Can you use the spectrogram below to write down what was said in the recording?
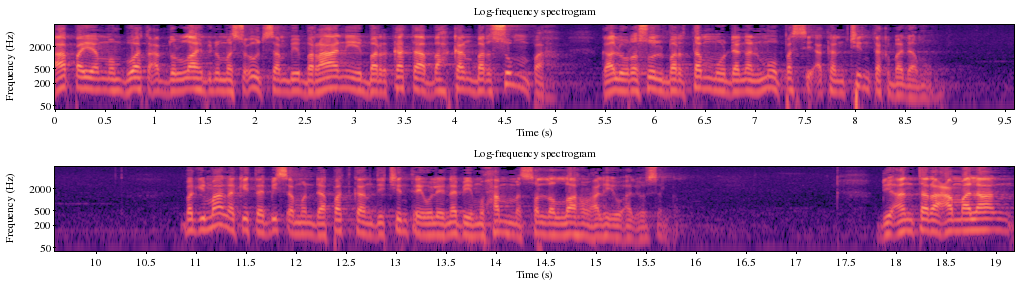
apa yang membuat Abdullah bin Mas'ud sambil berani berkata bahkan bersumpah kalau Rasul bertemu denganmu pasti akan cinta kepadamu. Bagaimana kita bisa mendapatkan dicintai oleh Nabi Muhammad sallallahu alaihi wasallam? Di antara amalan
